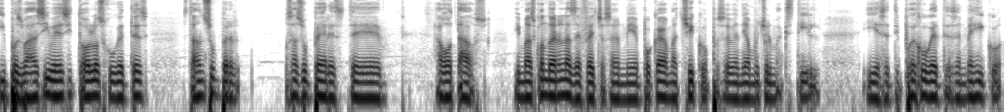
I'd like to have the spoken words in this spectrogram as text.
y pues vas y ves y todos los juguetes estaban súper, o sea, súper, este, agotados. Y más cuando eran las de fecha, o sea, en mi época más chico, pues se vendía mucho el Max Steel y ese tipo de juguetes en México.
